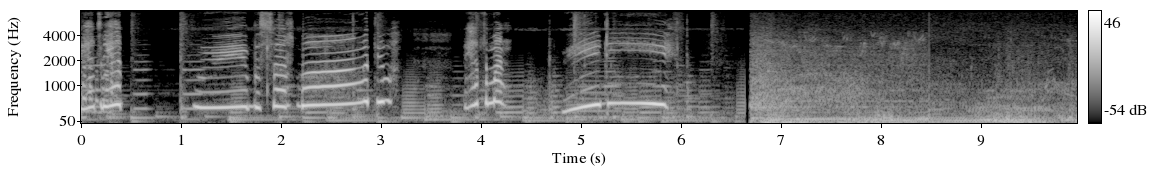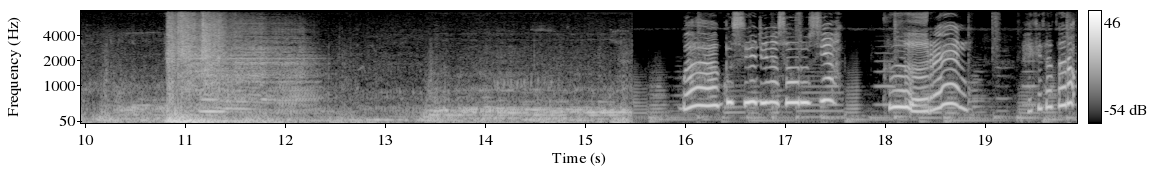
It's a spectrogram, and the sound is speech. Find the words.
lihat-lihat wih besar banget ya lihat teman widih dinosaurusnya keren ayo kita taruh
